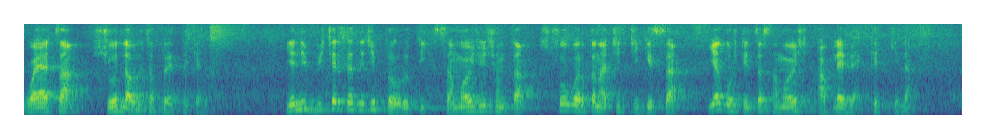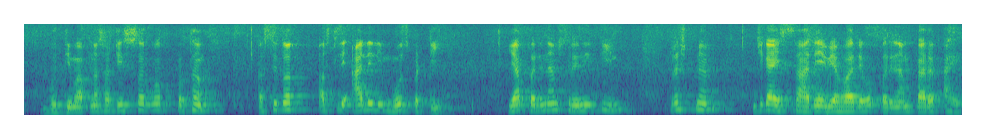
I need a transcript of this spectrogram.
वयाचा शोध लावण्याचा प्रयत्न केला. यांनी विचार करण्याची प्रवृत्ती समायोजन क्षमता स्ववर्तनाची चिकित्सा या गोष्टींचा समावेश आपल्या व्याख्येत केला. बुद्धिमापनासाठी सर्वप्रथम अस्तित्वात असली आलेली मोजपट्टी या परिणाम श्रेणीतील प्रश्न जे काय साधे व्यवहार्य व परिणामकारक आहेत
